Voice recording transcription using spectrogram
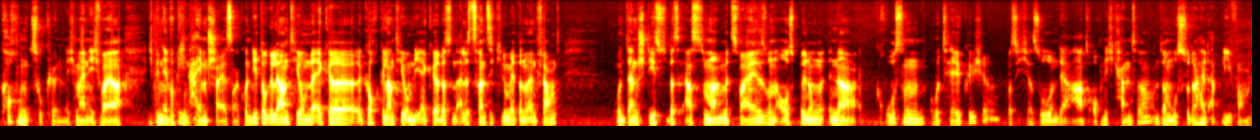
kochen zu können. Ich meine, ich war ja, ich bin ja wirklich ein Heimscheißer. Konditor gelernt hier um die Ecke, Koch gelernt hier um die Ecke. Das sind alles 20 Kilometer nur entfernt. Und dann stehst du das erste Mal mit zwei so einer Ausbildung in einer großen Hotelküche, was ich ja so in der Art auch nicht kannte. Und dann musst du da halt abliefern.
